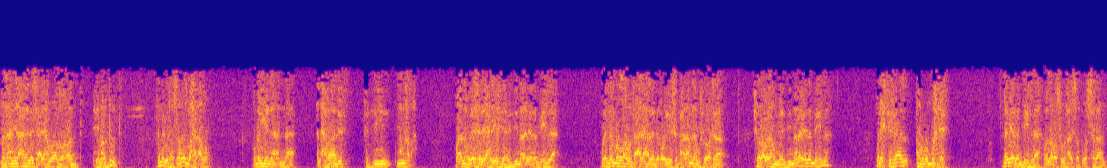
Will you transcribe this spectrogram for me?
من عمل عملا ليس عليه أمر فهو رد هي مردود. فالنبي صلى الله عليه وسلم وضح الأمر وبين أن الحوادث في الدين منكرة وأنه ليس لأحد يحدث في الدين ما لم به الله. وذم الله تعالى هذا بقوله سبحانه أم لهم شركاء؟ شرعوا لهم من الدين ما لم يأذن به الله. والاحتفال أمر محدث لم يأذن به الله ولا رسوله عليه الصلاة والسلام.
